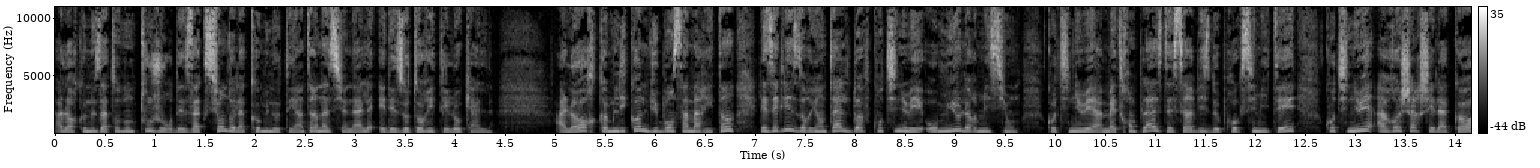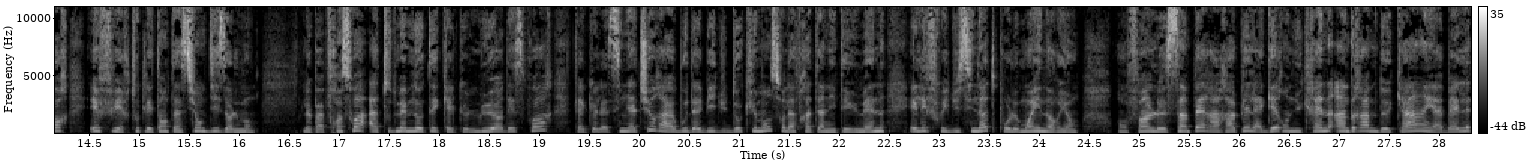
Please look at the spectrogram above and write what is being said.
alors que nous attendons toujours des actions de la communauté internationale et des autorités locales. Alors, comme l'icône du bon samaritain, les églises orientales doivent continuer au mieux leur mission, continuer à mettre en place des services de proximité, continuer à rechercher l'accord et fuir toutes les tentations d'isolement. Le pape François a tout de même noté quelques lueurs d'espoir, telles que la signature à Abu Dhabi du document sur la fraternité humaine et les fruits du synode pour le Moyen-Orient. Enfin, le Saint-Père a rappelé la guerre en Ukraine, un drame de Cain et Abel,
